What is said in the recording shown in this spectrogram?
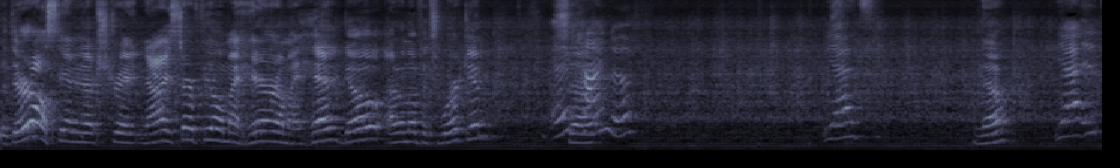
but they're all standing up straight. Now I start feeling my hair on my head go. I don't know if it's working. Eh, So- kind of. Yeah, it's, No? yeah, it's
